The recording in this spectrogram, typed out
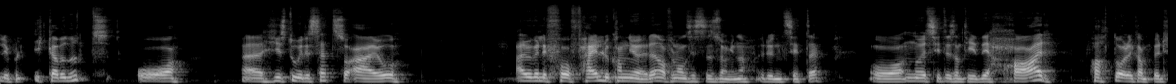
Liverpool ikke har vunnet. Og eh, historisk sett så er jo er det veldig få feil du kan gjøre, i hvert fall nå de siste sesongene, rundt City. Og når City samtidig har hatt dårlige kamper,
